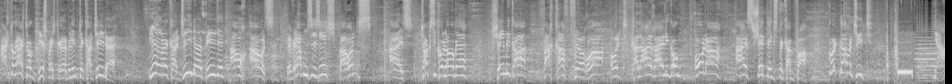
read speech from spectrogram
Achtung, Achtung, hier spricht Ihre beliebte Kantine. Ihre Kantine bildet auch aus. Bewerben Sie sich bei uns als Toxikologe, Chemiker, Fachkraft für Rohr- und Kanalreinigung oder als Schädlingsbekämpfer. Guten Appetit! Ja?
